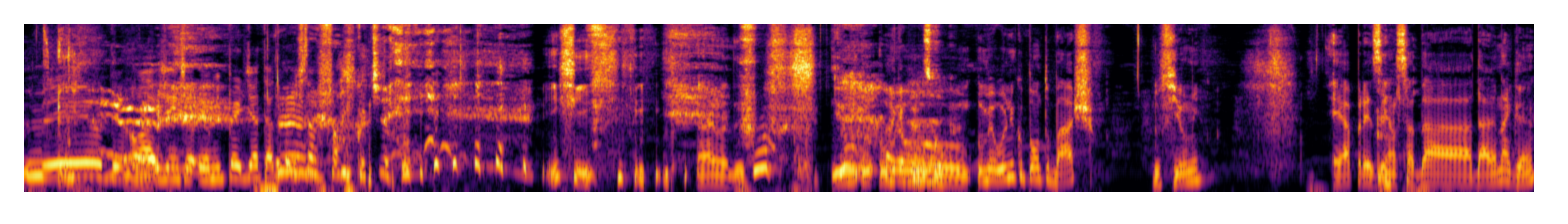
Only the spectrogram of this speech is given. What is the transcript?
Meu Deus. Ó, gente, eu, eu me perdi até do que a gente tava falando. Enfim. Ai, meu Deus. E o, o- o Ai, meu, o meu único ponto baixo do filme é a presença da, da Anna Gunn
